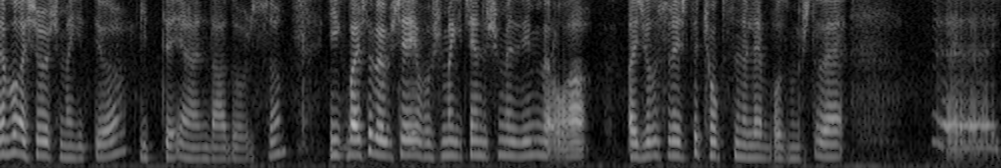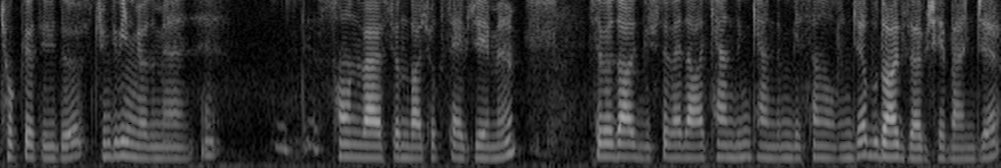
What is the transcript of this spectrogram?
Ve bu aşırı hoşuma gidiyor. Gitti yani daha doğrusu. İlk başta böyle bir şey hoşuma gideceğini düşünmediğim ve o acılı süreçte çok sinirlerim bozulmuştu ve e, çok kötüydü. Çünkü bilmiyordum yani son versiyonu daha çok seveceğimi. İşte böyle daha güçlü ve daha kendin kendin bir sen olunca bu daha güzel bir şey bence.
